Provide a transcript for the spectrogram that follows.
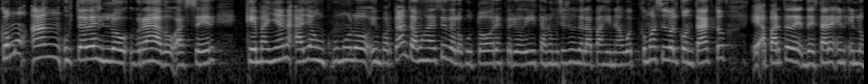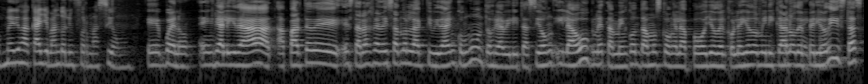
¿Cómo han ustedes logrado hacer que mañana haya un cúmulo importante, vamos a decir, de locutores, periodistas, los muchachos de la página web. ¿Cómo ha sido el contacto, eh, aparte de, estar en, los medios acá llevando la información? Eh, bueno, en realidad, aparte de estar realizando la actividad en conjunto, rehabilitación y la UCNE, también contamos con el apoyo del Colegio Dominicano de Periodistas,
